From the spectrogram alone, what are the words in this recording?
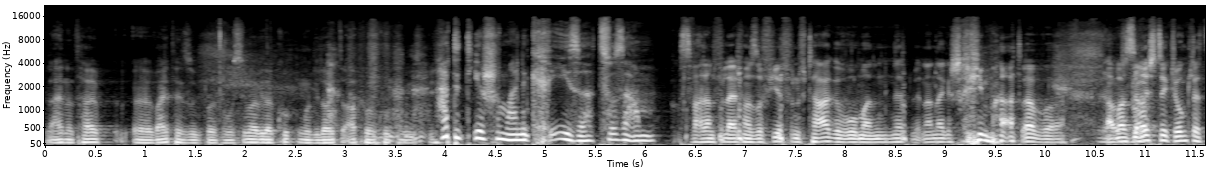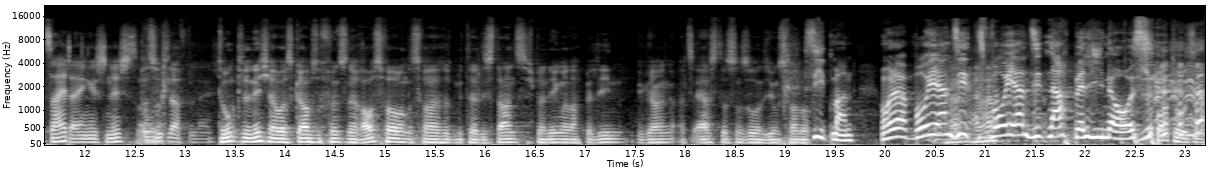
in eineinhalb äh, weiterhin so läuft. Man muss immer wieder gucken und die Leute abholen, gucken. Hattet ihr schon mal eine Krise zusammen? Es war dann vielleicht mal so vier, fünf Tage, wo man nicht miteinander geschrieben hat, aber, ja, aber so richtig dunkle Zeit eigentlich nicht. So. Also klar vielleicht. Dunkel nicht, aber es gab so für uns eine Herausforderung, das war halt mit der Distanz. Ich bin dann irgendwann nach Berlin gegangen als erstes und so und die Jungs waren noch... Sieht man, oder? Bojan, ja. sieht, Bojan sieht nach Berlin aus. Sporthose.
